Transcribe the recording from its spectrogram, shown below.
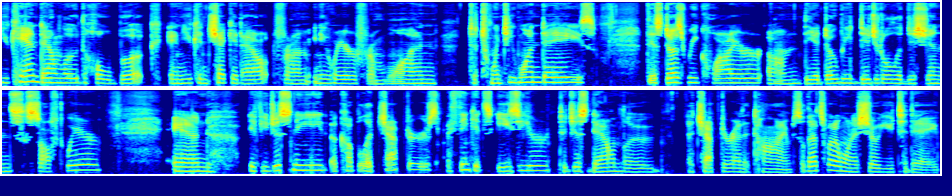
You can download the whole book and you can check it out from anywhere from one to 21 days. This does require um, the Adobe Digital Editions software. And if you just need a couple of chapters, I think it's easier to just download a chapter at a time. So that's what I want to show you today.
